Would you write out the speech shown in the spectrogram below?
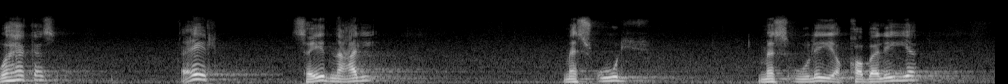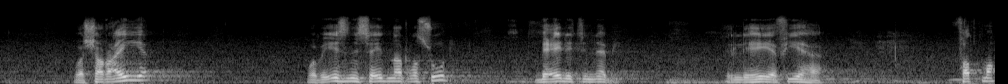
وهكذا. عيل. سيدنا علي مسؤول مسؤولية قبلية وشرعية وبإذن سيدنا الرسول بعيلة النبي اللي هي فيها فاطمة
